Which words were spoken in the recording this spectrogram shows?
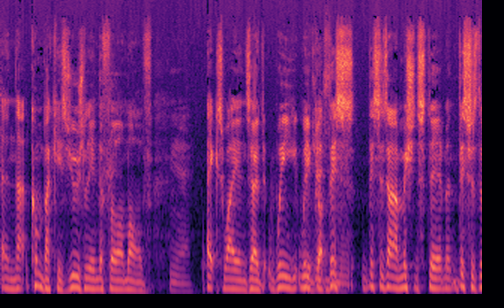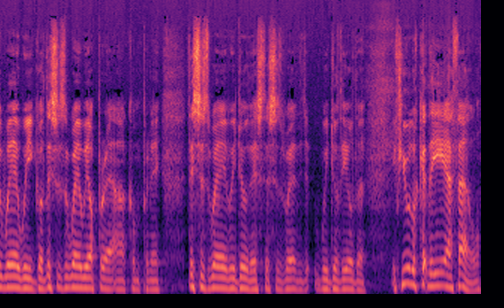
and that comeback is usually in the form of Yeah, X, Y, and Z. We we've got this. This is our mission statement. This is the way we go. This is the way we operate our company. This is the way we do this. This is where we do the other. If you look at the EFL,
